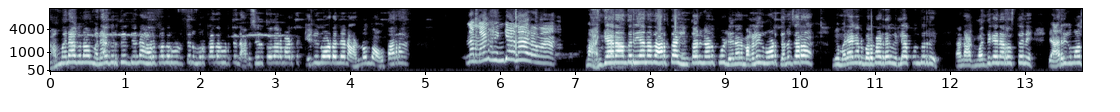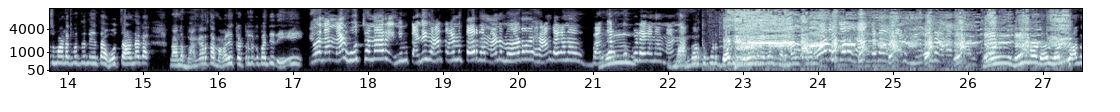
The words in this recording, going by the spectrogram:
ನಮ್ಮ ಮನ್ಯಾಗ ನಾವ್ ಮನ್ಯಾಗ ಇರ್ತೀನಿ ದಿನ ಹರ್ಕಂದ್ರ ಹುಡ್ತೀನಿ ಮುರ್ಕಂದ್ರ ಹುಡ್ತೀನಿ ಅನಸಿರ್ತದಾರ ಮಾಡ್ತೀನಿ. ಕಿಲಿ ನೋಡ ನೀನ್ ಅಣ್ಣೊಂದು ಅವತಾರ. ನಮ್ಮ ಅಣ್ಣ ಹಿಂಗೆ ಅನಾರವ ಹಂಗ್ಯಾನ ಅಂದ್ರೆ ಏನದ ಅರ್ಥ? ಇಂಥವ್ನಿಗೆ ಅನ್ಕೊಳ್ಳಿ ನನ್ನ ಮಗಳಿಗೆ ನೋಡ್ತೇನೆ ಜರ. ನೀವು ಮನ್ಯಾಗ ಬರಬೇಡ್ರಿ ಇಲ್ಲೇ ಕುಂದ್ರಿ ನಾನು ನಾಲ್ಕು ಮಂದಿಗೆ ನರಸ್ತೇನೆ. ಯಾರಿಗೆ ಮೋಸ ಮಾಡಕ್ ಬಂದಿನಿ ಅಂತ ಹುಚ್ಚ ಅಣ್ಣಗ? ನನ್ನ ಬಂಗಾರದ ಮಗಳಿಗೆ ಕಟ್ಟಲಿಕ್ಕೆ ಬಂದಿದಿ? ಇವ ನಮ್ಮ ಅಣ್ಣ ಹುಚ್ಚನಾರಿ ನಿಮ್ ಕಣ್ಣಿಗೆ ಹ್ಯಾಂಗ ಕಾಣ್ತಾರ ನಮ್ಮ ಅಣ್ಣ ನೋಡ್ರ ಹ್ಯಾಂಗ ಬಂಗಾರ ದೊಡ್ಡ ಹೀರೋನೇ ಆಗ್ಯಾನ, ಸಲ್ಮಾನ್ ಖಾನ್. ನೋಡ್ರ ಹ್ಯಾಂಗನ ನಮ್ಮ ಅಣ್ಣ ಹೀರೋನೇ ನೀ ನೋಡು ಎಷ್ಟು ಚಂದ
